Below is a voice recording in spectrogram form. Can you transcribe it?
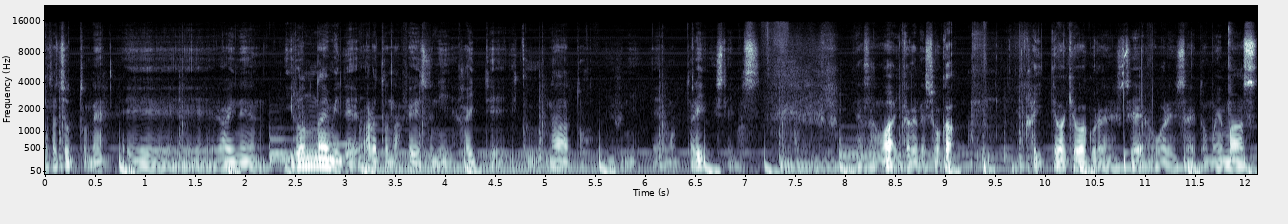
またちょっとね、えー、来年いろんな意味で新たなフェーズに入っていくなというふうに思ったりしています皆さんはいかがでしょうか？はい、では今日はこれにして終わりにしたいと思います。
